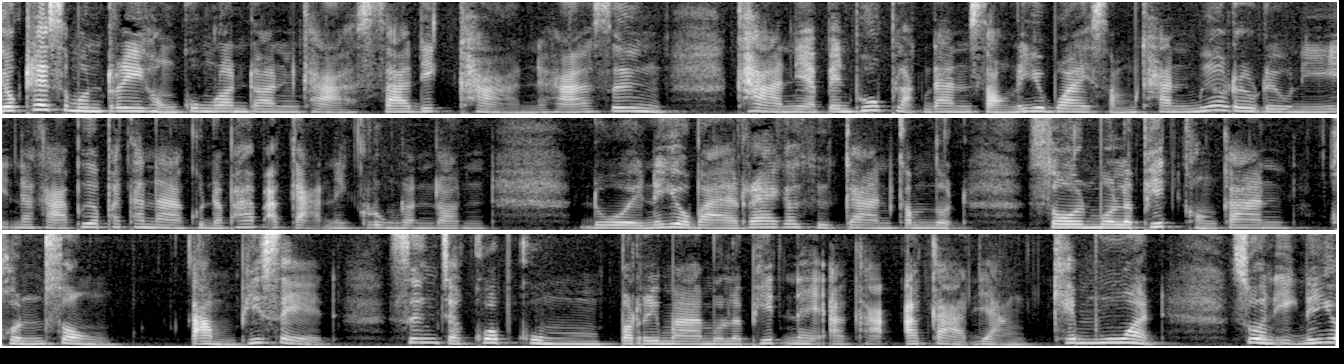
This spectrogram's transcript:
ยกเทศมนตรีของกรุงลอนดอนค่ะ ซาดิกขานนะคะ ซึ่งขานเนี่ยเป็นผู้ผลักดัน 2 นโยบายสำคัญเมื่อเร็วๆนี้นะคะ เพื่อพัฒนาคุณภาพอากาศในกรุงลอนดอน โดยนโยบายแรกก็คือการกำหนดโซนมลพิษของการขนส่ง ต่ำพิเศษ ซึ่งจะควบคุมปริมาณมลพิษในอากาอากาศอย่างเข้มงวด ส่วนอีกนโย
